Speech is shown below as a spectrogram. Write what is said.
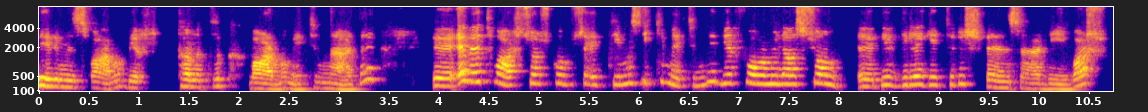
verimiz var mı, bir tanıklık var mı metinlerde? Evet var. Söz konusu ettiğimiz iki metinde bir formülasyon, bir dile getiriş benzerliği var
